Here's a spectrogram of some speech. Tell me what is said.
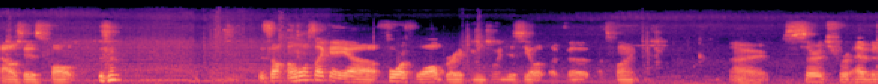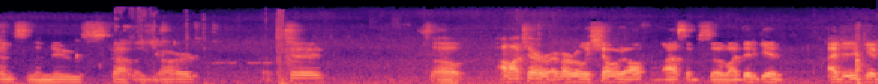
that was his fault. it's almost like a uh, fourth wall breaking when you just yelled like that. That's fine. Alright, search for evidence in the new Scotland Yard. Okay. So, I'm not sure if I really showed it off in the last episode, I did give I did give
